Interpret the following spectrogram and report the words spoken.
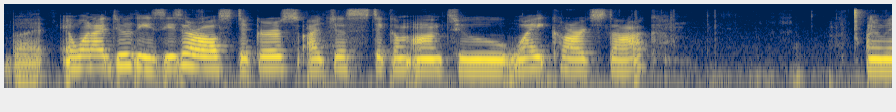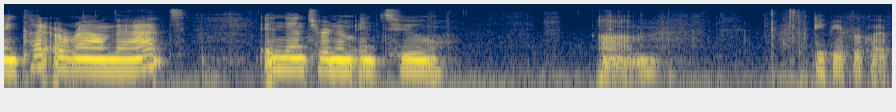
But, and when I do these, these are all stickers. I just stick them onto white cardstock and then cut around that and then turn them into um, a paper clip.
